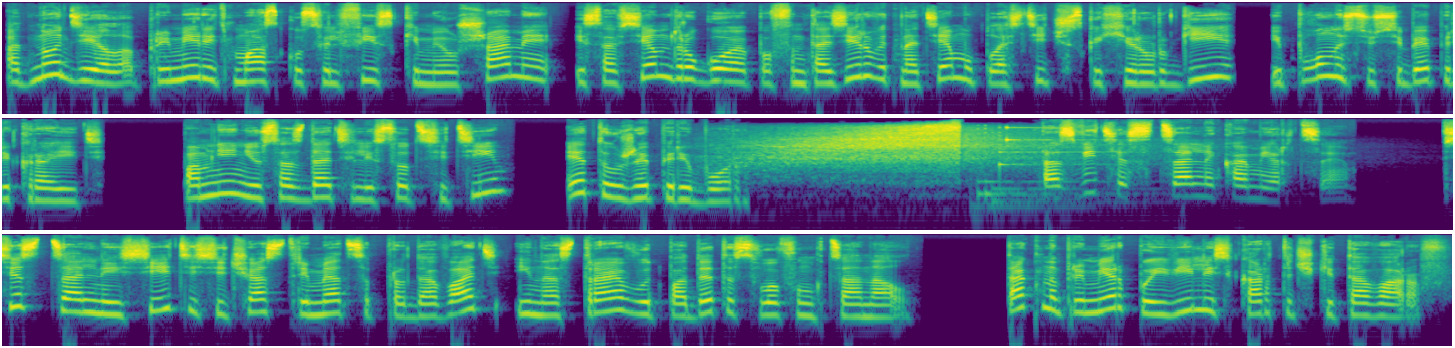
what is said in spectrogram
Одно дело примерить маску с эльфийскими ушами и совсем другое пофантазировать на тему пластической хирургии и полностью себя перекроить. По мнению создателей соцсети, это уже перебор. Развитие социальной коммерции. Все социальные сети сейчас стремятся продавать и настраивают под это свой функционал. Так, например, появились карточки товаров.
